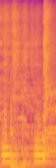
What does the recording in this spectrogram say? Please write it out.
Música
